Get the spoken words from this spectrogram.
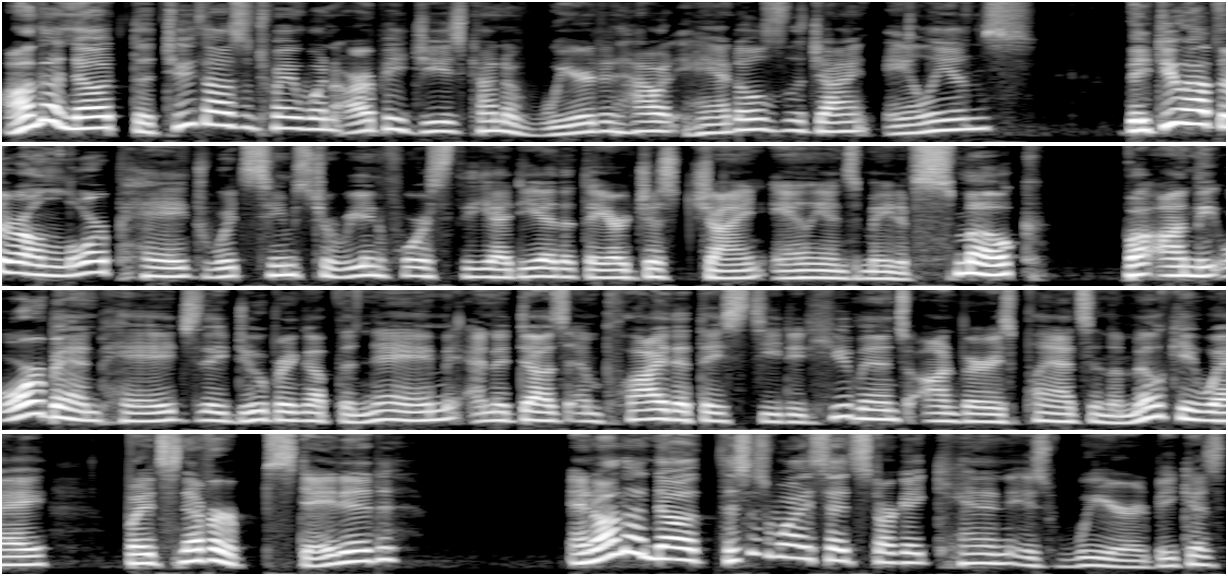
On that note, the 2021 RPG is kind of weird in how it handles the giant aliens. They do have their own lore page, which seems to reinforce the idea that they are just giant aliens made of smoke. But on the Orban page, they do bring up the name, and it does imply that they seeded humans on various planets in the Milky Way, but it's never stated. And on that note, this is why I said Stargate canon is weird, because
